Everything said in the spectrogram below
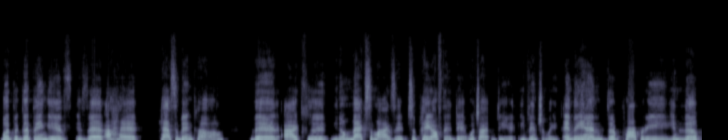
But the good thing is, is that I had passive income that I could, you know, maximize it to pay off that debt, which I did eventually. And then the property ended up,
